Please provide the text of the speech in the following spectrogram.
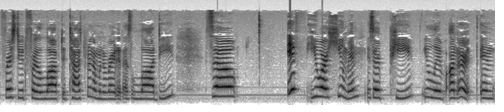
first do it for the law of detachment. I'm going to write it as law D. So you are human is our P, you live on Earth, and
